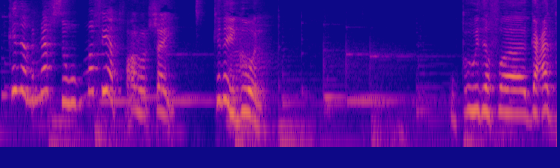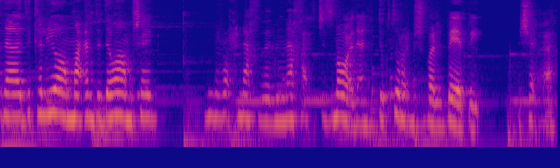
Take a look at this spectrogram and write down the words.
كذا من نفسه وما في أطفال ولا شيء. كذا يقول. وإذا ف- قعدنا ذيك اليوم ما عنده دوام وشيء نروح ناخذ ناخذ موعد عند الدكتور نروح نشوف البيبي. اشعه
